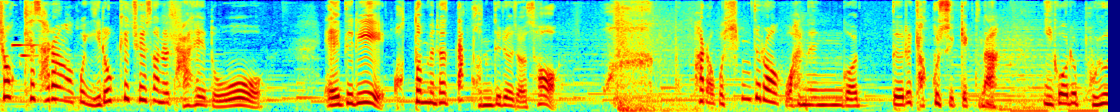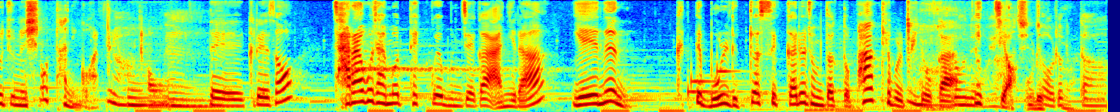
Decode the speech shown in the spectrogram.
이렇게 사랑하고 이렇게 최선을 다해도 애들이 어떤 면에서 딱 건드려져서 확 폭발하고 힘들어하고 하는 것들을 겪을 수 있겠구나. 이거를 보여주는 신호탄인 것 같아요. 어. 네, 그래서 잘하고 잘못했고의 문제가 아니라 얘는 그때 뭘 느꼈을까를 좀 더 또 파악해 볼 필요가 그러네요. 있죠. 야, 진짜 어렵다.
